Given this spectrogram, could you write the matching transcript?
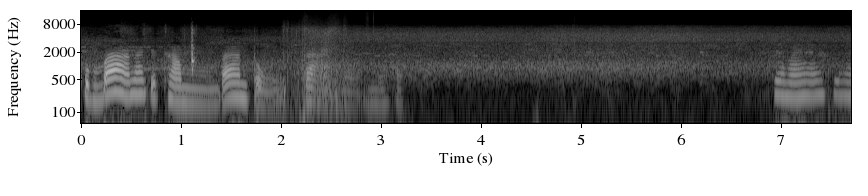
ผมว่าน่าจะทำบ้านตรงกลางนะครับ ใช่ไหมใช่ไหม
